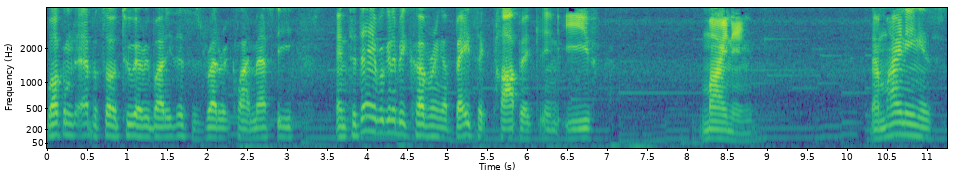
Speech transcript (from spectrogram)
Welcome to episode two, everybody. This is Rhetoric Climesti, and today we're going to be covering a basic topic in Eve mining. Now, mining is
